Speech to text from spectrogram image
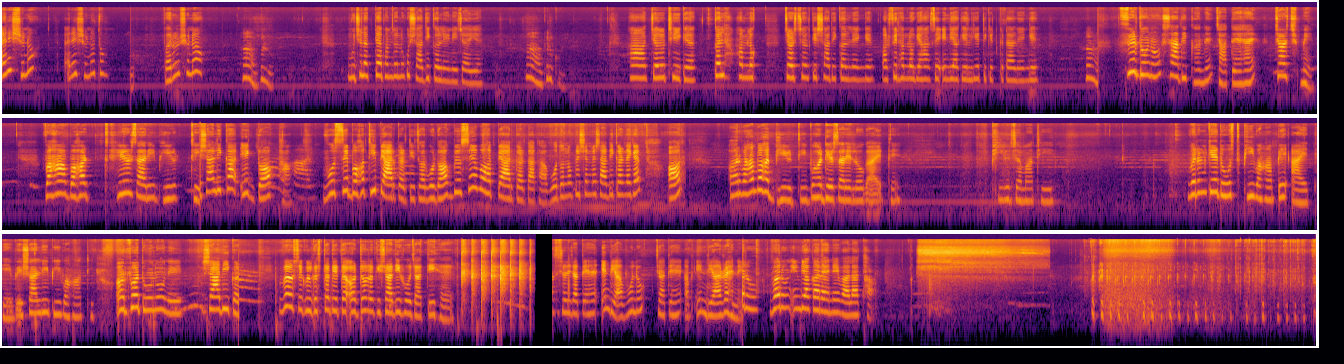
अरे सुनो अरे सुनो तुम। वरुण सुनो। हाँ बोलो। मुझे लगता है अब हम दोनों को शादी कर लेनी चाहिए। हाँ बिल्कुल। हाँ चलो ठीक है। कल हम लोग चर्च चल के शादी कर लेंगे और फिर हम लोग यहाँ से इंडिया के लिए टिकट कटा लेंगे। हाँ। फिर दोनों शादी करने जाते हैं चर्च में। वहाँ बहुत ढेर सारी भीड़ थी। वैशाली का एक डॉग था। वो उससे बहुत ही प्यार करती थी और वो डॉग भी उससे बहुत प्यार करता था। वो दोनों क्रिश्चियन में शादी करने गए और और वहाँ बहुत भीड़ थी। बहुत ढेर सारे लोग आए थे। भीड़ जमा थी। वरुण के दोस्त भी वहाँ पे आए थे। वैशाली भी वहाँ थी और वह दोनों ने शादी कर वह उसे गुलगस्ता देता और दोनों की शादी हो जाती है। से चले जाते हैं इंडिया। वो लोग जाते हैं अब इंडिया रहने। वरुण इंडिया का रहने वाला था।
